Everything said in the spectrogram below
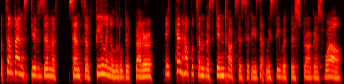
but sometimes gives them a sense of feeling a little bit better. It can help with some of the skin toxicities that we see with this drug as well.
